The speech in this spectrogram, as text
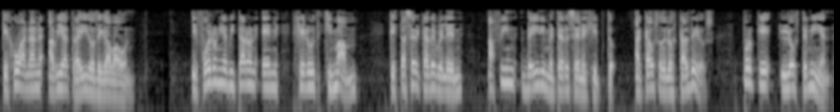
que Joanán había traído de Gabaón. Y fueron y habitaron en Jerut Kimam, que está cerca de Belén, a fin de ir y meterse en Egipto, a causa de los caldeos, porque los temían,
